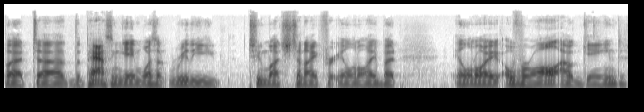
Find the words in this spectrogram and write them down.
But uh, the passing game wasn't really too much tonight for Illinois. But Illinois overall outgained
